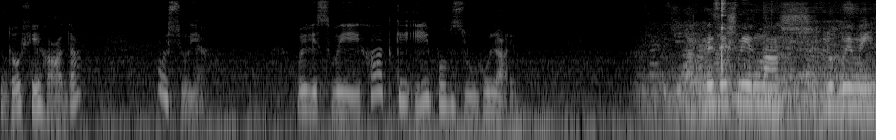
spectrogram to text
дофіга. Да? Ось я. Виліз з своєї хатки і повзу, гуляю. Так, ми зайшли в наш любимий,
